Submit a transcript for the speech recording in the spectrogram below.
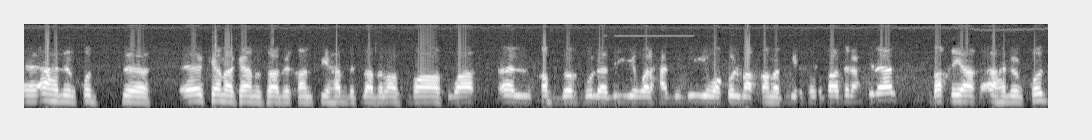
أهل القدس آه، كما كانوا سابقا في هبة باب الاسباط والقبض الفولاذي والحديدي وكل ما قامت به سلطات الاحتلال بقي أهل القدس.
